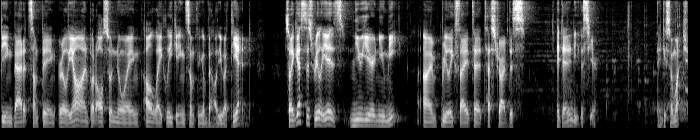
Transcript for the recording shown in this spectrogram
being bad at something early on, but also knowing I'll likely gain something of value at the end. So I guess this really is new year, new me. I'm really excited to test drive this identity this year. Thank you so much.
